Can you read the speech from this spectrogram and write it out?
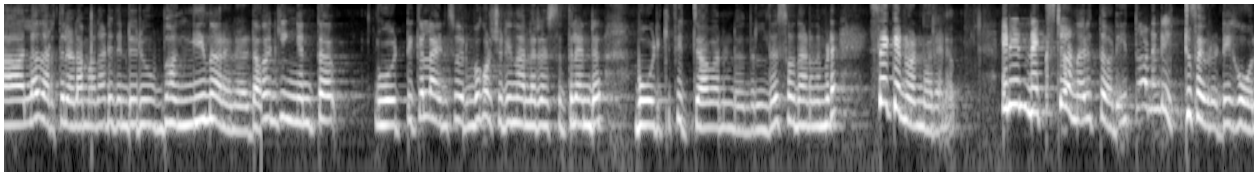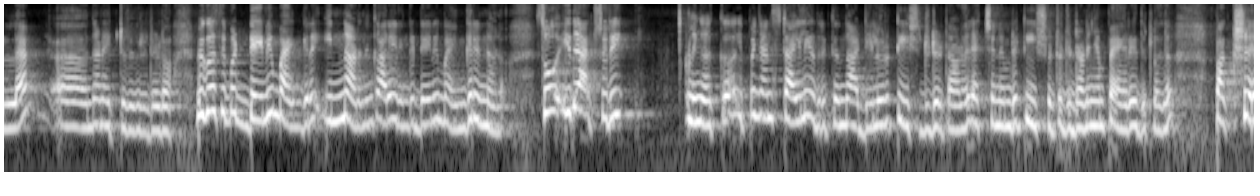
പല തരത്തിലിടാം അതാണ് ഇതിന്റെ ഒരു ഭംഗി എന്ന് പറയുന്നത് കേട്ടോ. അപ്പോൾ എനിക്ക് ഇങ്ങനത്തെ വേർട്ടിക്കൽ ലൈൻസ് വരുമ്പോൾ കുറച്ചുകൂടി നല്ല രസത്തിൽ എന്റെ ബോഡിക്ക് ഫിറ്റ് ആവാനുണ്ട് എന്നുള്ളത്. സോ അതാണ് നമ്മുടെ സെക്കൻഡ് വൺ എന്ന് പറയുന്നത്. ഇനി നെക്സ്റ്റ് വന്ന ഒരു തേർഡ് ഈ തേർഡ് എന്റെ ഏറ്റവും ഫേവറേറ്റ് ഈ ഹോളിലെ എന്താണ് ഏറ്റവും ഫേവറേറ്റ് കേട്ടോ? ബിക്കോസ് ഇപ്പോൾ ഡെനിം ഭയങ്കര ഇന്നാണ് നിങ്ങൾക്ക് അറിയാം എനിക്ക് ഡെനിം ഭയങ്കര ഇന്നാണ് സോ ഇത് ആക്ച്വലി നിങ്ങൾക്ക് ഇപ്പം ഞാൻ സ്റ്റൈൽ ചെയ്തിരിക്കുന്ന അടിയിൽ അടിയിലൊരു ടീഷർട്ട് ഇട്ടിട്ടാണ് ഒരു എച്ച് എൻ എമ്മിന്റെ ടീഷർട്ട് ഇട്ടിട്ടാണ് ഞാൻ പെയർ ചെയ്തിട്ടുള്ളത്. പക്ഷേ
